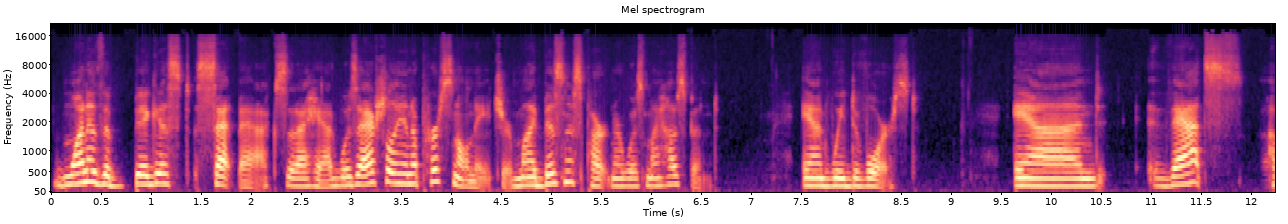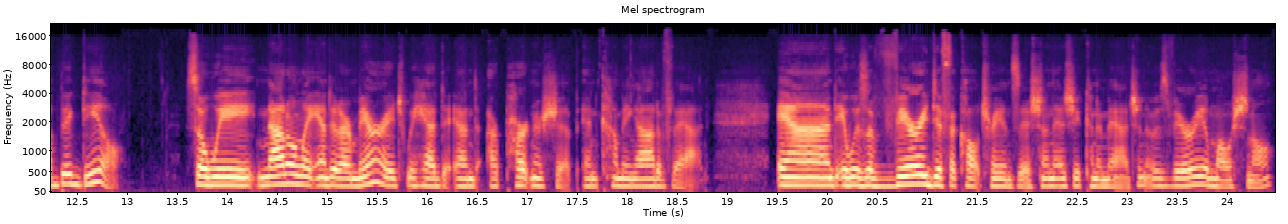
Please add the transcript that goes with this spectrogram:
one of the biggest setbacks that I had was actually in a personal nature. My business partner was my husband, and we divorced. And that's a big deal. So we not only ended our marriage, we had to end our partnership and coming out of that. And it was a very difficult transition, as you can imagine. It was very emotional.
